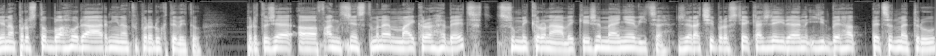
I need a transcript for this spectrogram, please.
je naprosto blahodární na tu produktivitu. Protože uh, v angličtině se to jmenuje microhabits, jsou mikronávyky, že méně je více. Že radši prostě každý den jít běhat 500 metrů,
